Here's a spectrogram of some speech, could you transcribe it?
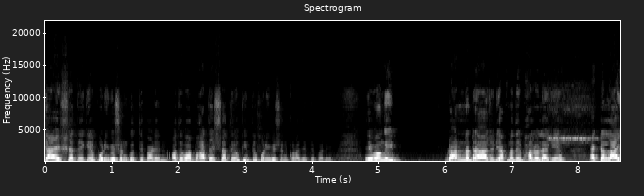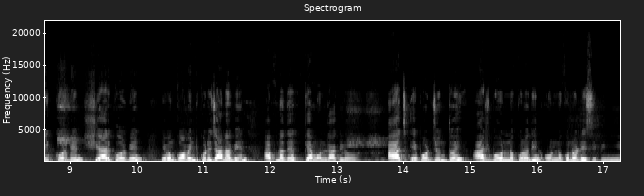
চায়ের সাথে গিয়ে পরিবেশন করতে পারেন, অথবা ভাতের সাথেও কিন্তু পরিবেশন করা যেতে পারে। এবং এই রান্নাটা যদি আপনাদের ভালো লাগে, একটা লাইক করবেন শেয়ার করবেন, এবং কমেন্ট করে জানাবেন আপনাদের কেমন লাগল। আজ এ পর্যন্তই, আসব অন্য কোনো দিন অন্য কোনো রেসিপি নিয়ে।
